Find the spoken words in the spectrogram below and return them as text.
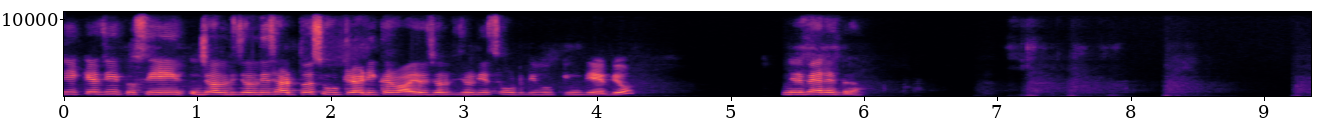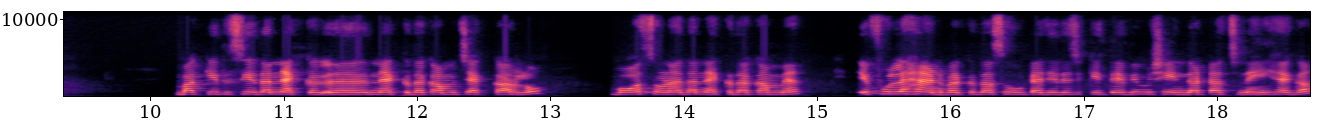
ਠੀਕ ਹੈ ਜੀ, ਤੁਸੀਂ ਜਲਦੀ ਜਲਦੀ ਸਾਡੇ ਤੋਂ ਸੂਟ ਰੈਡੀ ਕਰਵਾਇਓ ਜਲਦੀ ਜਲਦੀ ਸੂਟ ਦੀ ਬੁਕਿੰਗ ਦੇ ਦਿਓ। ਮੇਰੇ ਪਿਆਰੇ ਇਧਰ ਬਾਕੀ ਤੁਸੀਂ ਇਹਦਾ ਨੈਕ ਨੈਕ ਦਾ ਕੰਮ ਚੈੱਕ ਕਰ ਲਓ। ਬਹੁਤ ਸੋਹਣਾ ਇਹਦਾ ਨੈਕ ਦਾ ਕੰਮ ਹੈ। ਇਹ ਫੁੱਲ ਹੈਂਡ ਵਰਕ ਦਾ ਸੂਟ ਹੈ, ਜਿਹਦੇ 'ਚ ਕਿਤੇ ਵੀ ਮਸ਼ੀਨ ਦਾ ਟੱਚ ਨਹੀਂ ਹੈਗਾ।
